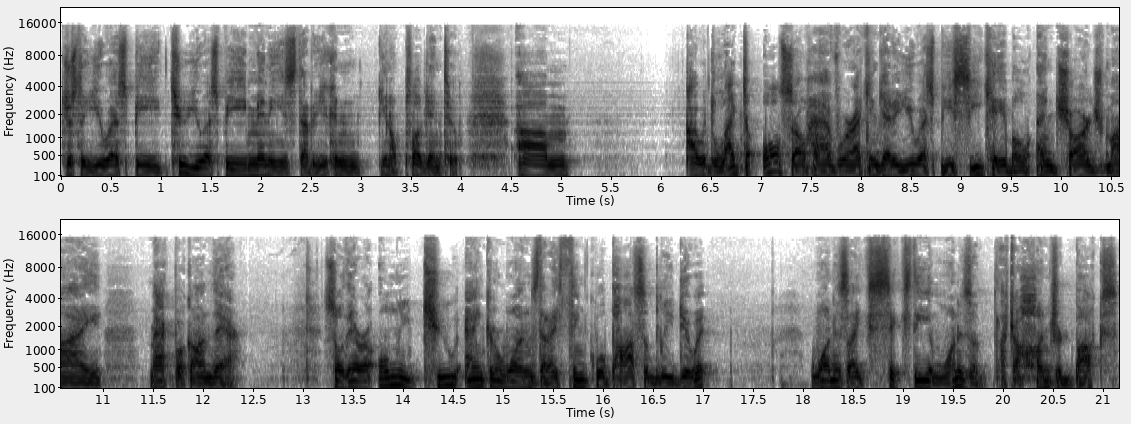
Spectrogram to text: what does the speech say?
just a USB two USB minis that you can you know plug into. Um, I would like to also have where I can get a USB C cable and charge my MacBook on there. So there are only two Anker ones that I think will possibly do it. One is like 60 and one is a, like a hundred bucks.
